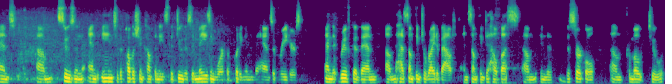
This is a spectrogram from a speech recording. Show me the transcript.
and um, Susan and into the publishing companies that do this amazing work of putting it in the hands of readers. And that Rivka then um, has something to write about and something to help us um, in the, the circle um, promote to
